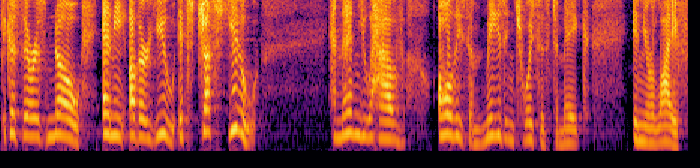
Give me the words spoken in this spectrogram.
because there is no any other you. It's just you. And then you have all these amazing choices to make in your life.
